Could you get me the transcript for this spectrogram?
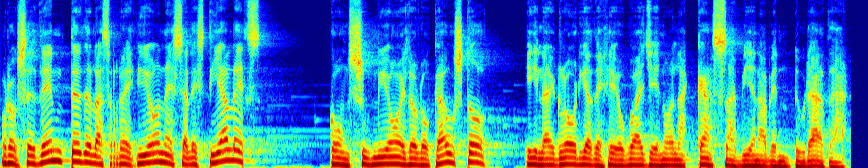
procedente de las regiones celestiales, consumió el holocausto y la gloria de Jehová llenó la casa bienaventurada.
